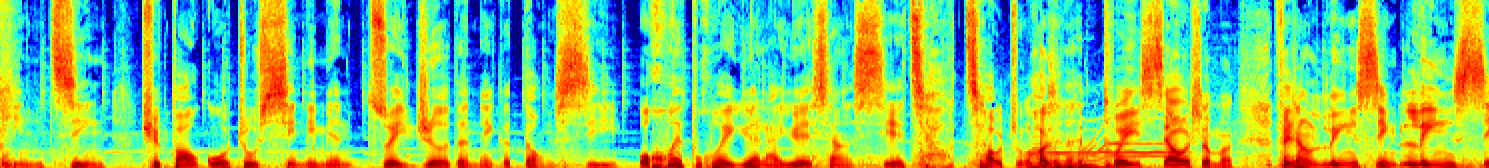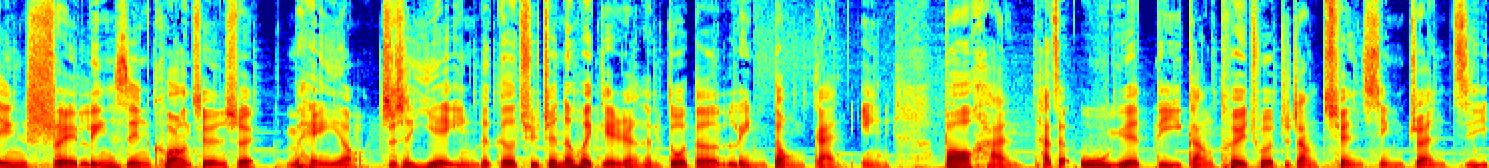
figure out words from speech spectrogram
平静去包裹住心里面最热的那个东西。我会不会越来越像邪教教主？好像在推销什么非常灵性、灵性水、灵性矿泉水？没有，只是叶颖的歌曲真的会给人很多的灵动感应，包含他在五月底刚推出的这张全新专辑《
